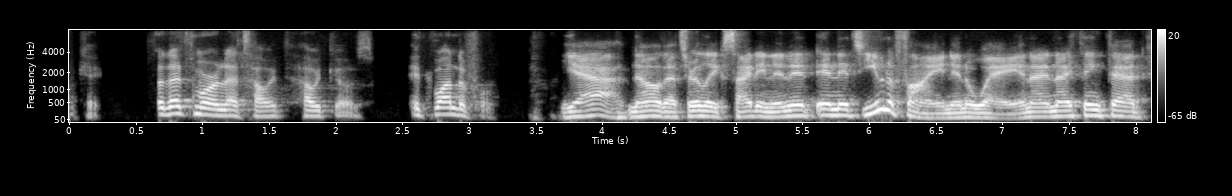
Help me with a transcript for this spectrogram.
Okay. So that's more or less how it how it goes. It's wonderful. Yeah, no, that's really exciting, and it and it's unifying in a way, and and I think that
